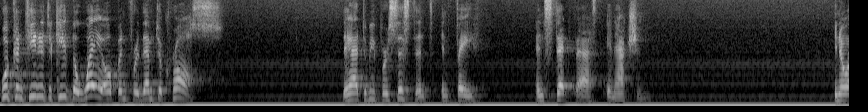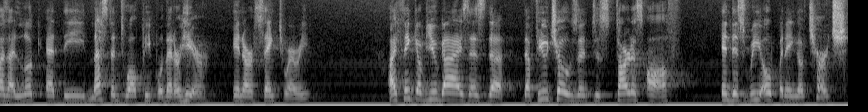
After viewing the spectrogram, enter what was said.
would continue to keep the way open for them to cross. They had to be persistent in faith and steadfast in action. You know, as I look at the less than 12 people that are here in our sanctuary, I think of you guys as the, the few chosen to start us off in this reopening of church.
